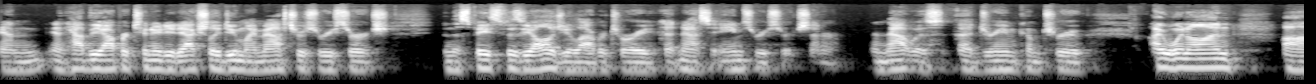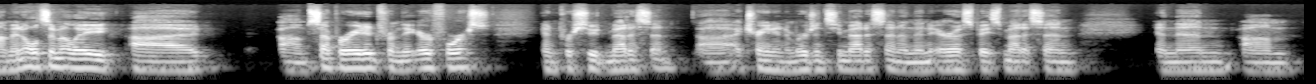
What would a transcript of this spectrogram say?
and, and have the opportunity to actually do my master's research in the Space Physiology Laboratory at NASA Ames Research Center. And that was a dream come true. I went on um, and ultimately uh, um, separated from the Air Force and pursued medicine. Uh, I trained in emergency medicine and then aerospace medicine, and then um,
